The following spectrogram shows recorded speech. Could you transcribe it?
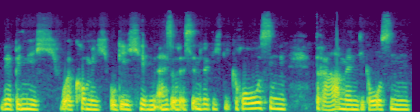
Wer bin ich? Woher komme ich? Wo gehe ich hin? Also das sind wirklich die großen Dramen, die großen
